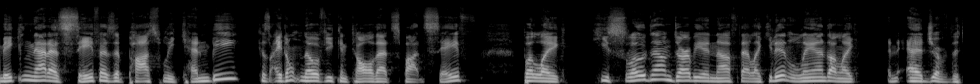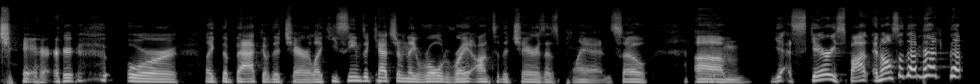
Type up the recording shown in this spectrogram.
making that as safe as it possibly can be because I don't know if you can call that spot safe, but like he slowed down Darby enough that like he didn't land on like an edge of the chair or like the back of the chair. Like he seemed to catch him, they rolled right onto the chairs as planned. So, um, yeah, scary spot. And also that match, that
